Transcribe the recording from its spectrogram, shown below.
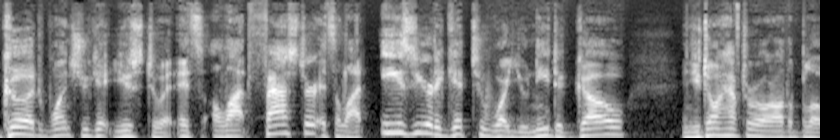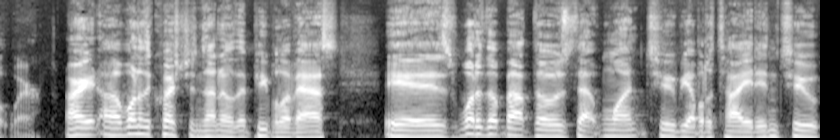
good once you get used to it. It's a lot faster, it's a lot easier to get to where you need to go, and you don't have to roll all the bloatware. All right. Uh, one of the questions I know that people have asked is what about those that want to be able to tie it into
